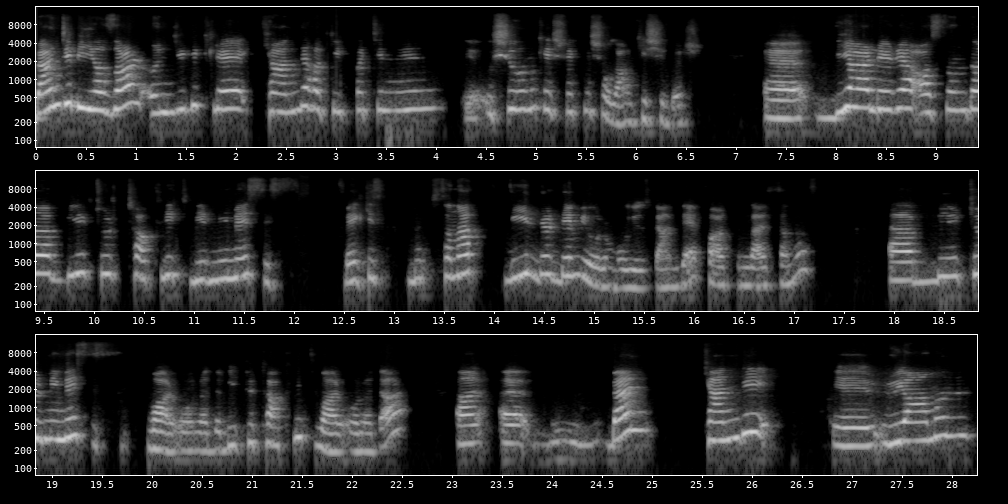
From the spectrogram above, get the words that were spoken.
Bence bir yazar öncelikle kendi hakikatinin e, ışığını keşfetmiş olan kişidir. Ee, diğerleri aslında bir tür taklit, bir mimesis. Belki bu sanat değildir demiyorum o yüzden de farkındaysanız. Ee, bir tür mimesis var orada, bir tür taklit var orada. Ee, ben kendi e, rüyamın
